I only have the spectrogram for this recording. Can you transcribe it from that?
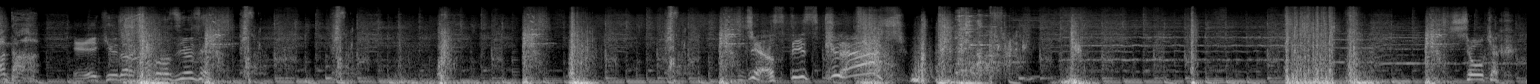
あんた永久なら心強いぜ。ジャスティスクラッシュ！乗客。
